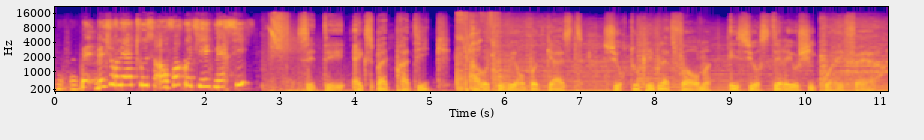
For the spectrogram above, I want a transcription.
belle journée à tous. Au revoir Gauthier. Merci. C'était Expat Pratique, à retrouver en podcast sur toutes les plateformes et sur stéréochic.fr.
